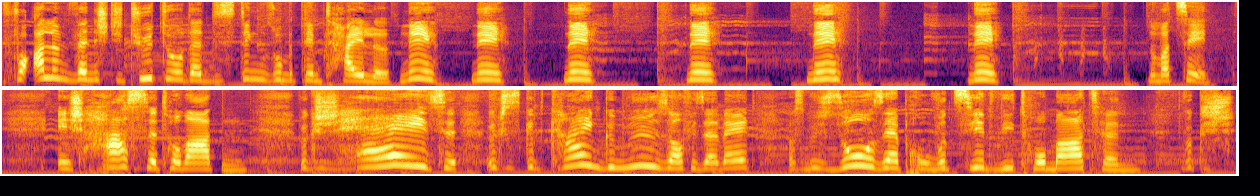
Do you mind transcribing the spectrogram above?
Vor allem, wenn ich die Tüte oder das Ding so mit dem teile. Nee, nee, nee, nee, nee, nee. Nummer 10. Ich hasse Tomaten. Wirklich, ich hate. Wirklich, es gibt kein Gemüse auf dieser Welt, was mich so sehr provoziert wie Tomaten. Wirklich,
